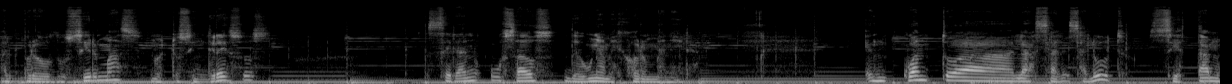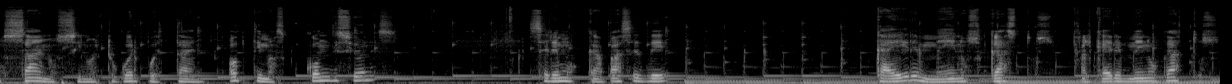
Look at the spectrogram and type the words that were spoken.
Al producir más, nuestros ingresos serán usados de una mejor manera. En cuanto a la salud, si estamos sanos, si nuestro cuerpo está en óptimas condiciones, seremos capaces de caer en menos gastos. Al caer en menos gastos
